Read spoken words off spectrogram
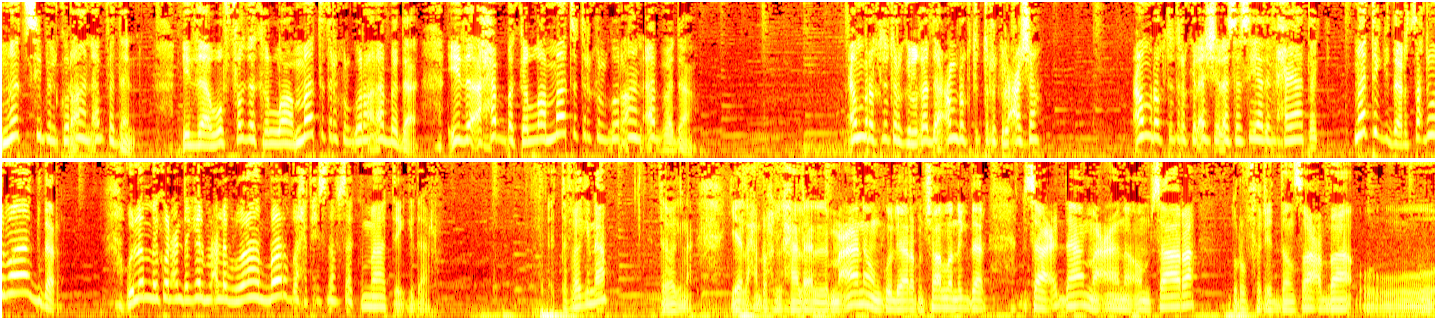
ما تسيب القرآن أبدا. إذا وفقك الله ما تترك القرآن أبدا. إذا أحبك الله ما تترك القرآن أبدا. عمرك تترك الغداء عمرك تترك العشاء عمرك تترك الأشياء الأساسية هذه في حياتك ما تقدر. صح تقول ما أقدر. ولما يكون عندك قلب معلق بالقرآن برضه حتحس نفسك ما تقدر. اتفقنا؟ اتفقنا. يلا حنروح للحالة اللي معانا ونقول يا رب إن شاء الله نقدر نساعدها معانا أم سارة. ظروفها جدا صعبة و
